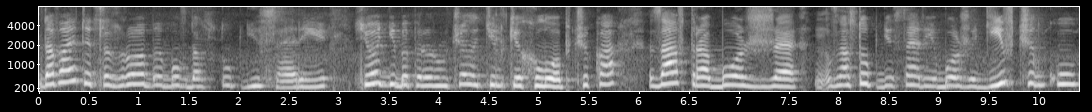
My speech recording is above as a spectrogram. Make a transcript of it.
Давайте це зробимо в наступній серії. Сьогодні ми приручили тільки хлопчика. Завтра може в наступній серії може дівчинку,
